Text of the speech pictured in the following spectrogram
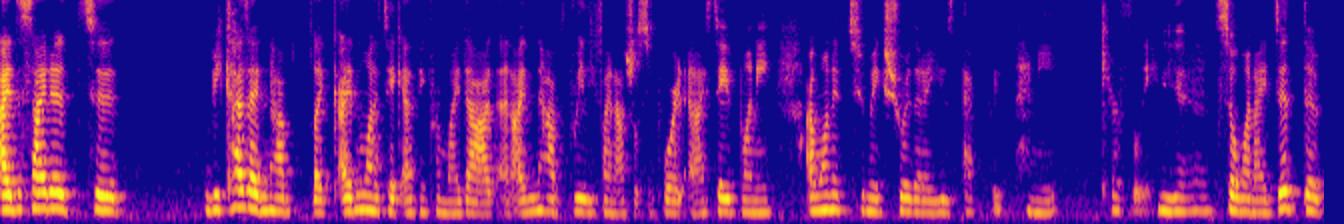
i decided to because i didn't have like i didn't want to take anything from my dad and i didn't have really financial support and i saved money i wanted to make sure that i used every penny carefully yeah. so when I did the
